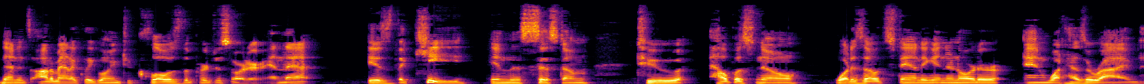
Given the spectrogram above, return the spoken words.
then it's automatically going to close the purchase order. And that is the key in this system to help us know what is outstanding in an order and what has arrived.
